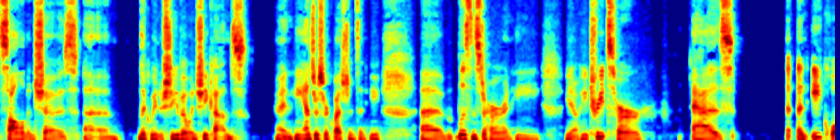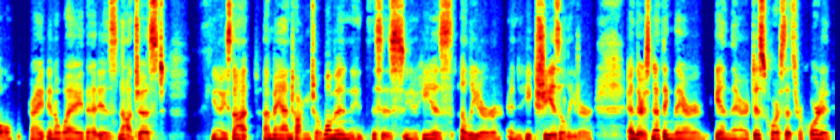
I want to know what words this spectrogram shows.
Solomon shows um, the Queen of Sheba when she comes. Right? He answers her questions and he um, listens to her and he, you know, he treats her as an equal, right? In a way that is not just, you know, he's not a man talking to a woman. This is, you know, he is a leader and he, she is a leader. And there's nothing there in their discourse that's recorded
